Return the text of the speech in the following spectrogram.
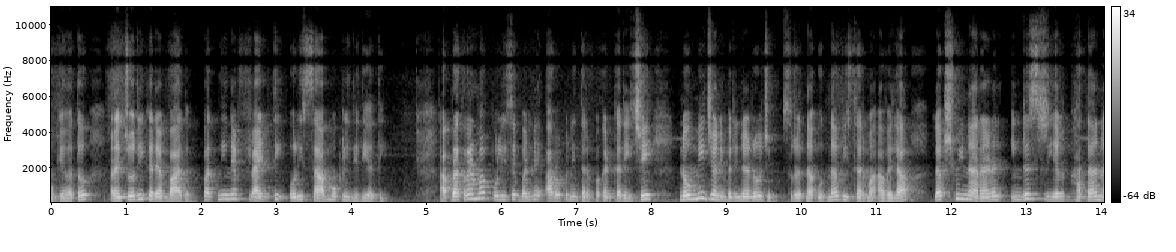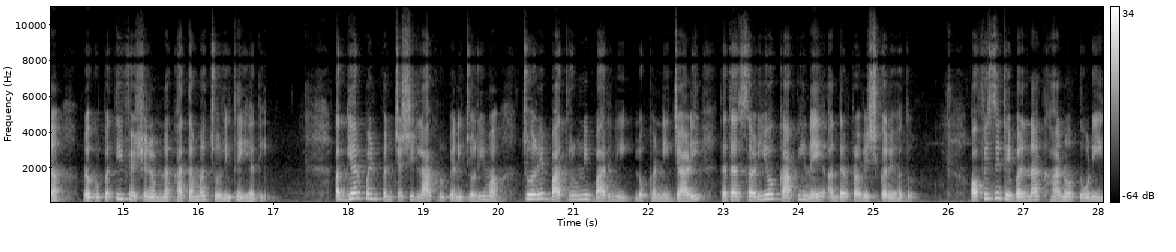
મૂક્યો હતો અને ચોરી કર્યા બાદ પત્નીને ફ્લાઇટથી ઓરિસ્સા મોકલી દીધી હતી. આ પ્રકરણમાં પોલીસે બંને આરોપીની ધરપકડ કરી છે. નવમી જાન્યુઆરીના રોજ સુરતના ઉધના વિસ્તારમાં આવેલા લક્ષ્મીનારાયણ ઇન્ડસ્ટ્રીયલ ખાતાના રઘુપતિ ફેશનમના ખાતામાં ચોરી થઈ હતી. અગિયાર પોઈન્ટ પંચ્યાસી લાખ રૂપિયાની ચોરીમાં ચોરે બાથરૂમની બારીની લોખંડની જાળી તથા સળીઓ કાપીને અંદર પ્રવેશ કર્યો હતો. ઓફિસની ટેબલના ખાનો તોડી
